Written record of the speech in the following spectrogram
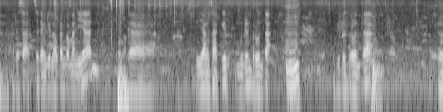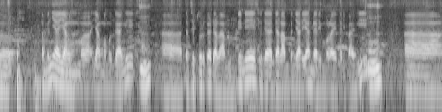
Nah, pada saat sedang dilakukan pemandian, ya, yang sakit kemudian berontak. Begitu berontak, ke temennya yang yang memegangi uh, terjebur ke dalam. Ini sudah dalam pencarian dari mulai tadi pagi. Uh,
